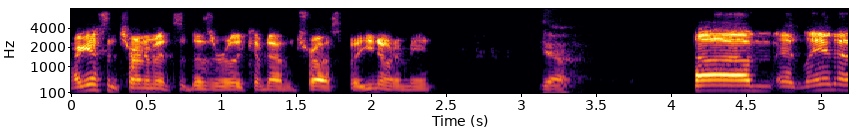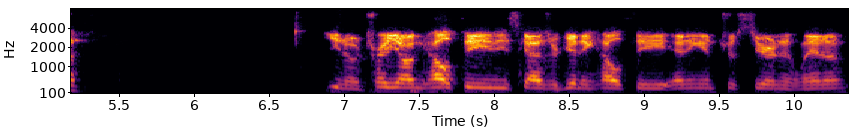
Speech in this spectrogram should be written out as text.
I guess in tournaments it doesn't really come down to trust, but you know what I mean. Yeah. Um, Atlanta. You know, Trae Young healthy. These guys are getting healthy. Any interest here in Atlanta?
